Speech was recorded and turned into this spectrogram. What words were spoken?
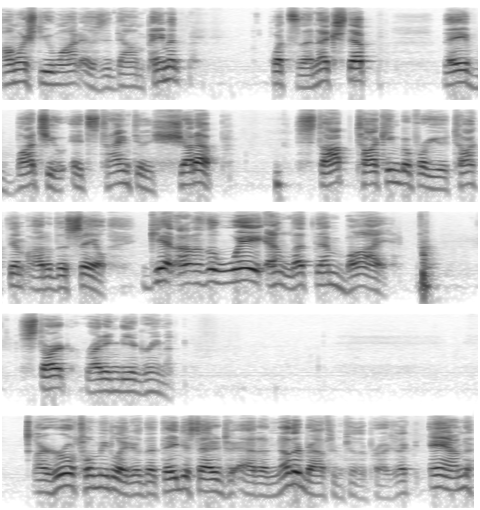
How much do you want as the down payment? What's the next step? They've bought you. It's time to shut up. Stop talking before you talk them out of the sale. Get out of the way and let them buy. Start writing the agreement. Our hero told me later that they decided to add another bathroom to the project and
